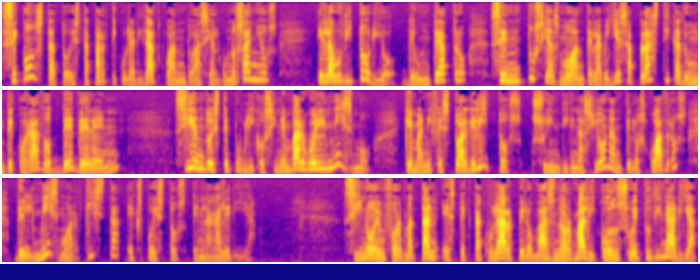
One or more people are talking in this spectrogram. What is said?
Se constató esta particularidad cuando, hace algunos años, el auditorio de un teatro se entusiasmó ante la belleza plástica de un decorado de Deren, siendo este público, sin embargo, el mismo que manifestó a gritos su indignación ante los cuadros del mismo artista expuestos en la galería. Si no en forma tan espectacular, pero más normal y consuetudinaria,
